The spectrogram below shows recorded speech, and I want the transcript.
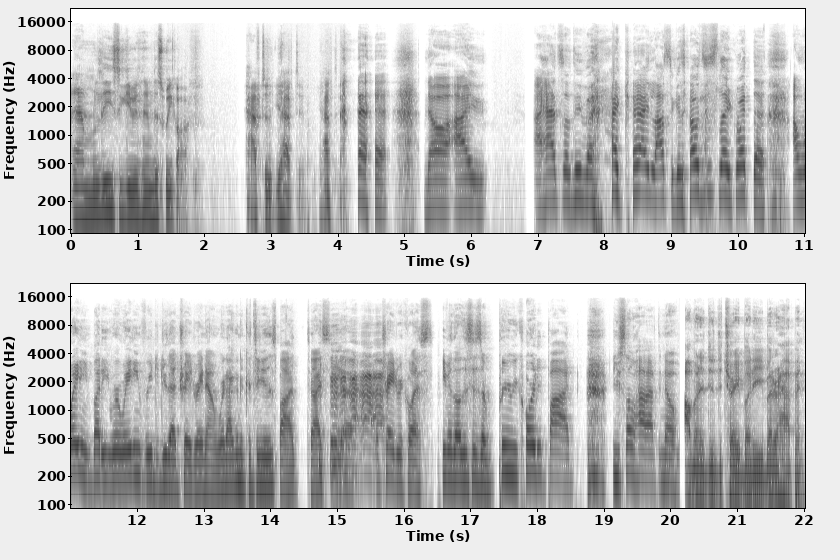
I am at least giving him this week off. Have to. You have to. You have to. no, I I had something, but I I lost it because I was just like, "What the?" I'm waiting, buddy. We're waiting for you to do that trade right now. We're not going to continue this pod till I see a, a trade request. Even though this is a pre-recorded pod, you somehow have to know. I'm gonna do the trade, buddy. It better happen.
